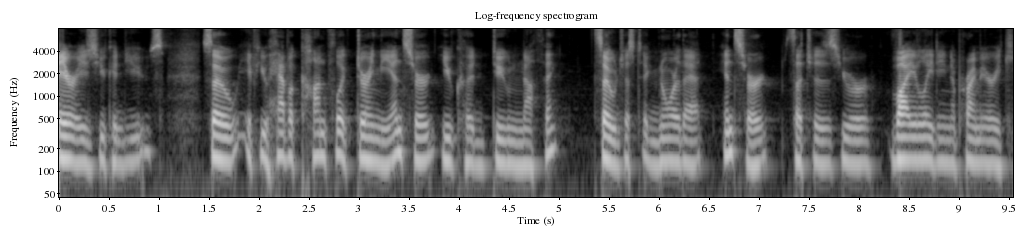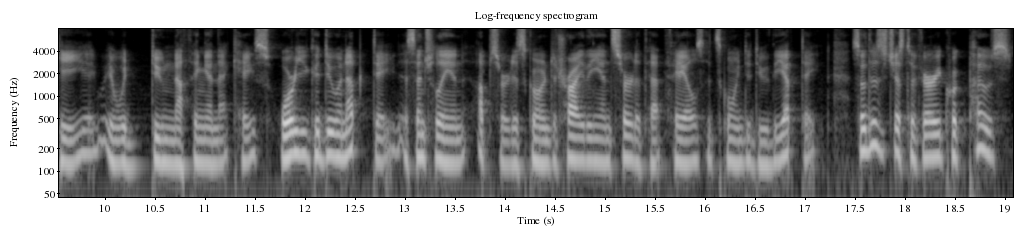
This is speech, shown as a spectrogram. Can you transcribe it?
areas you could use. So if you have a conflict during the insert, you could do nothing. So just ignore that insert, such as you're violating a primary key. It, would do nothing in that case. Or you could do an update. Essentially, an upsert is going to try the insert. If that fails, it's going to do the update. So this is just a very quick post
